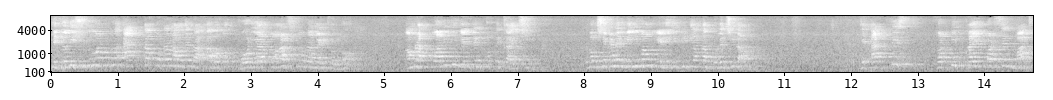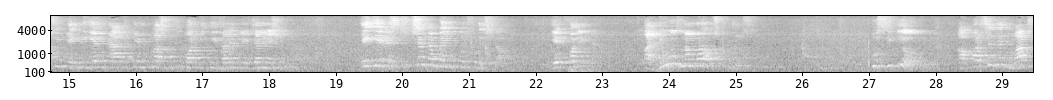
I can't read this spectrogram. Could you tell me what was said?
যে যদি শুধুমাত্র একটা পোর্টাল আমাদের রাখা হতো ফোর ইয়ার অনার্স প্রোগ্রামের জন্য, আমরা কোয়ালিটি মেনটেন করতে চাইছি। এবং সেখানে মিনিমাম এলিজিবিলিটি আমরা বলেছিলাম যে at least forty five percent marks in aggregate at ten plus two for equivalent examination এই যে রেস্ট্রিকশনটা আমরা ইম্পোজ করেছিলাম, এর ফলে a huge number of students who secure a percentage marks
